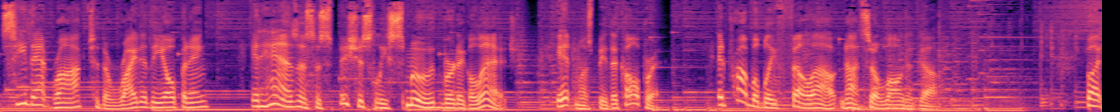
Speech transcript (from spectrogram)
see that rock to the right of the opening? It has a suspiciously smooth vertical edge. It must be the culprit. It probably fell out not so long ago. But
